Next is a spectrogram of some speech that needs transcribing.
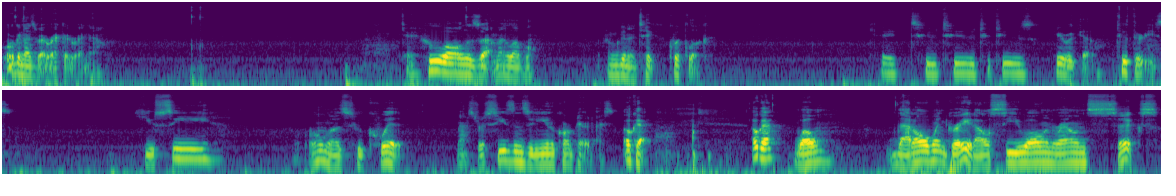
organize by record right now. Okay, who all is at my level? I'm going to take a quick look. Okay, two, two, two twos. Here we go. Two threes. QC, Romas who quit. Master Seasons and Unicorn Paradise. Okay. Okay, well, that all went great. I'll see you all in round six.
